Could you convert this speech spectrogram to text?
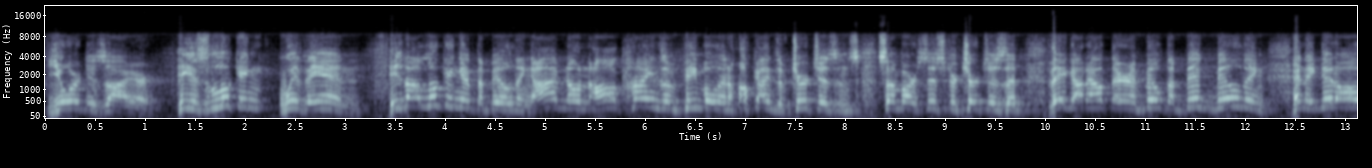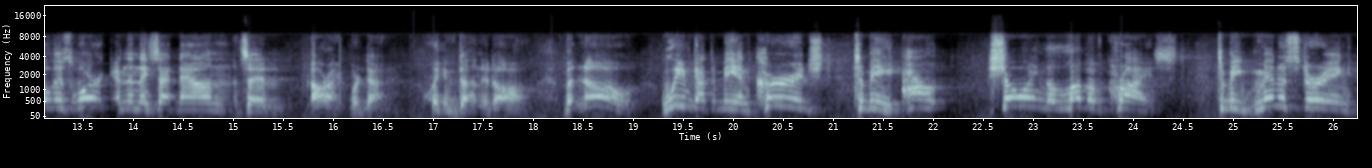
your desire. He is looking within. He's not looking at the building. I've known all kinds of people in all kinds of churches and some of our sister churches that they got out there and built a big building and they did all this work and then they sat down and said, All right, we're done. We've done it all. But no, we've got to be encouraged to be out showing the love of Christ to be ministering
